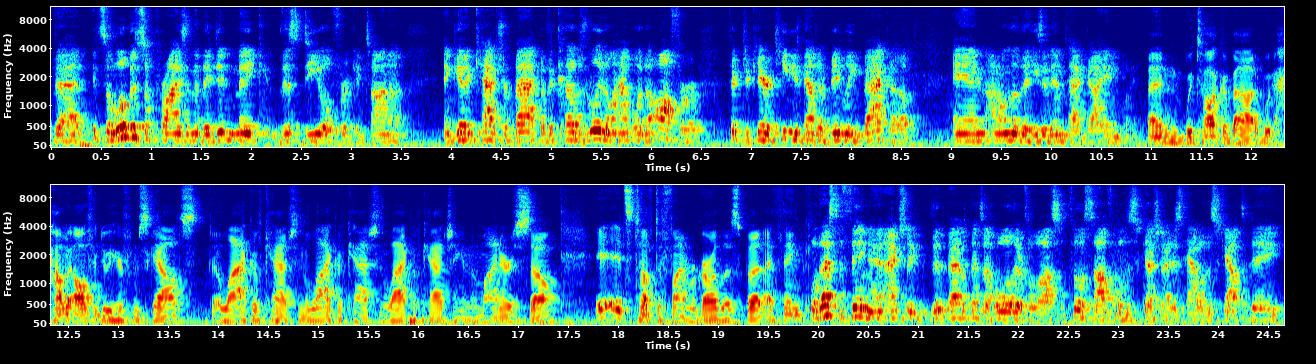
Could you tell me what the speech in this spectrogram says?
that it's a little bit surprising that they didn't make this deal for Quintana and get a catcher back, but the Cubs really don't have one to offer. Victor Caratini is now their big league backup, and I don't know that he's an impact guy anyway. And we talk about how often do we hear from scouts the lack of catching, the lack of catching, the lack of catching in the minors. So it's tough to find regardless. But I think Well, that's the thing. Actually, that, that's a whole other philosophical discussion I just had with a scout today.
